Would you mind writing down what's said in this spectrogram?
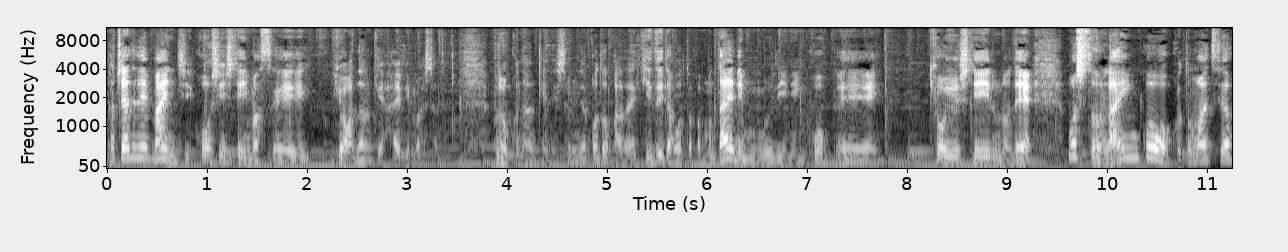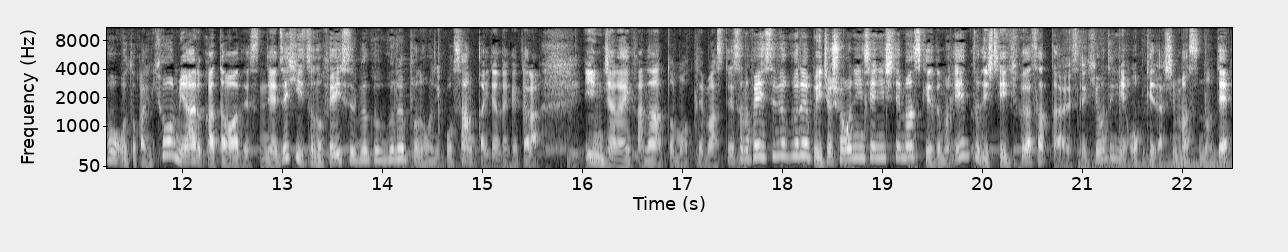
そちらでね、毎日更新しています。えー、今日は何件入りましたとか、ブロック何件でしたみたいなこととかね、気づいたこととかも、ダイレムリーにこう、えー共有しているので、もしその LINE 広告、友達や広告とかに興味ある方はですね、ぜひその Facebook グループの方にご参加いただけたらいいんじゃないかなと思ってます。で、その Facebook グループ一応承認制にしてますけれども、エントリーしていてくださったらですね、基本的に OK 出しますので、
